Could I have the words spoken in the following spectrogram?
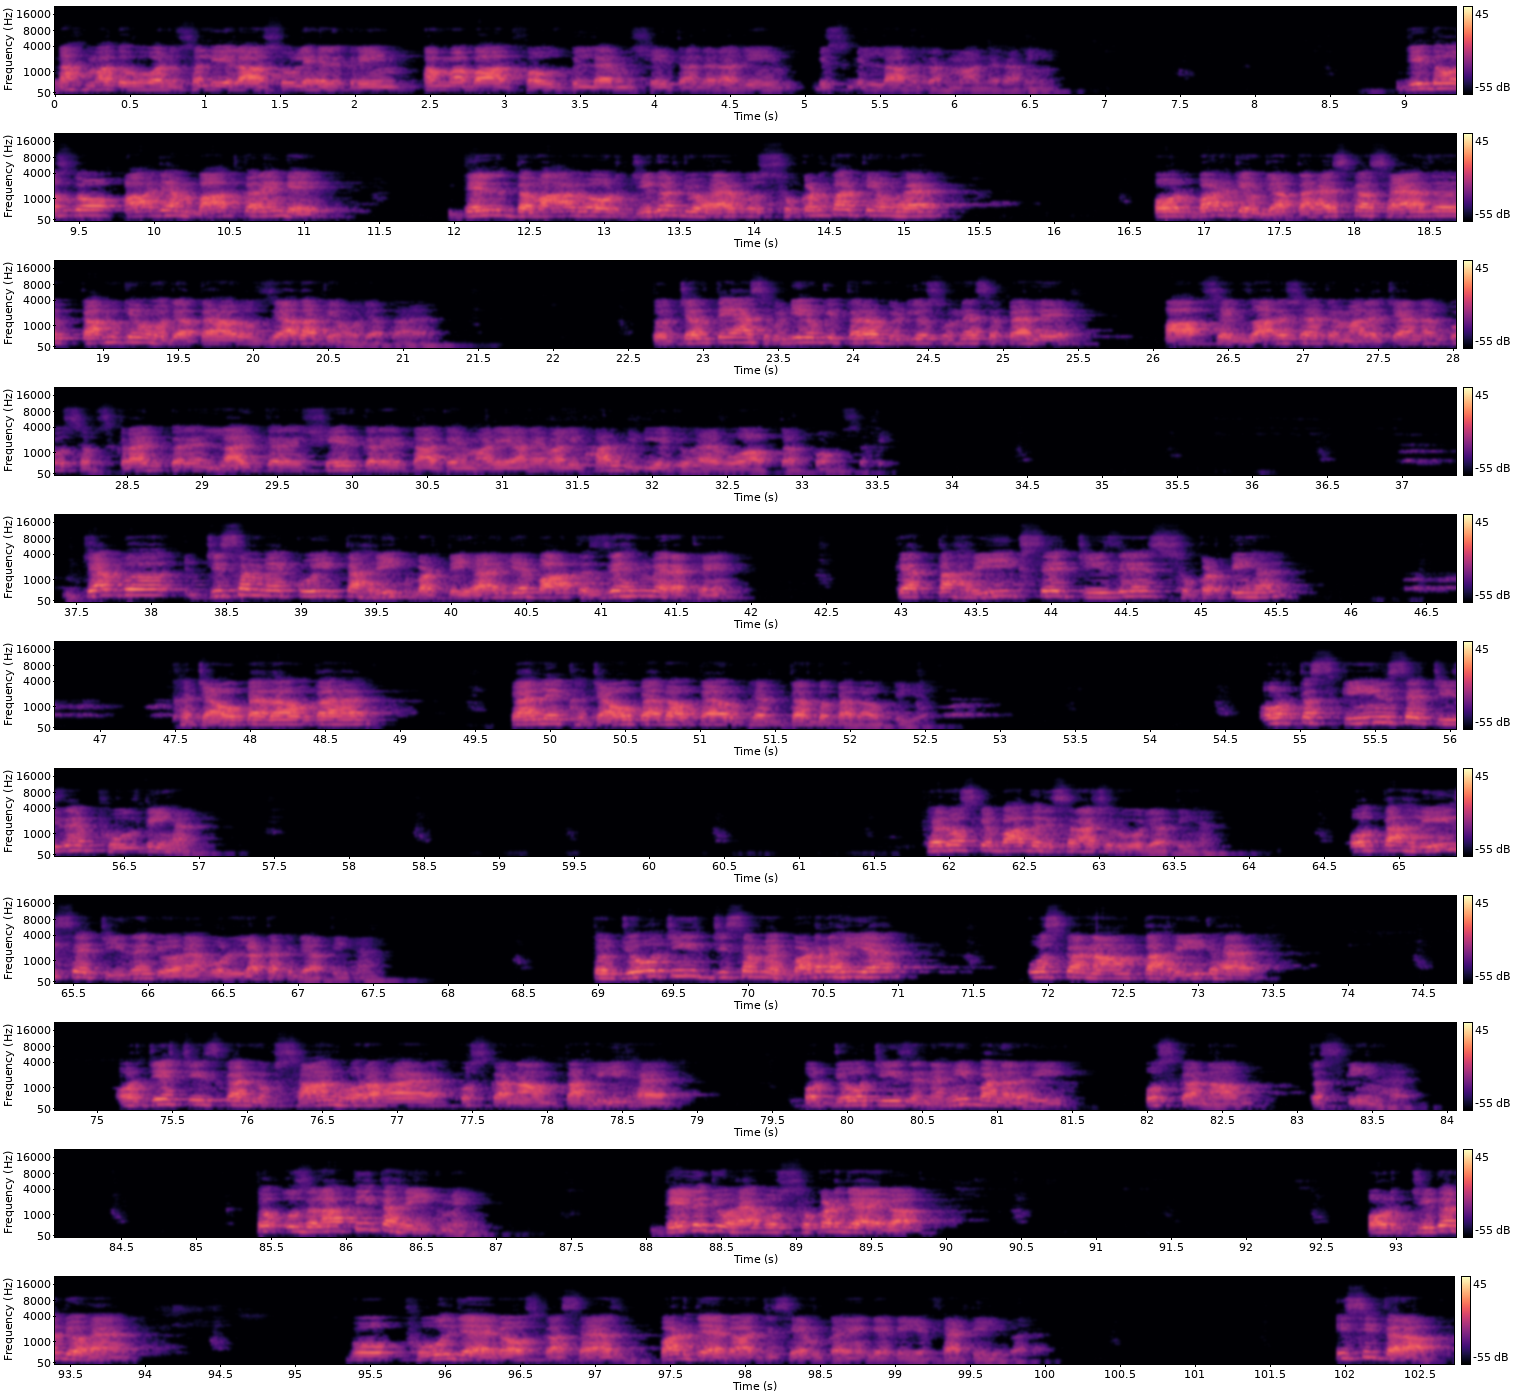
नहमद जी दोस्तों, आज हम बात करेंगे, दिल, दिमाग और जिगर जो है, वो सुकड़ता क्यों है और बढ़ क्यों जाता है? इसका साइज़ कम क्यों हो जाता है और ज़्यादा क्यों हो जाता है? तो चलते हैं इस वीडियो की तरफ़। वीडियो सुनने से पहले आपसे गुजारिश है कि हमारे चैनल को सब्सक्राइब करें, लाइक करें, शेयर करें, ताकि हमारी आने वाली हर वीडियो जो है वो आप तक पहुँच सके। जब जिसम में कोई तहरीक बढ़ती है, ये बात जहन में रखें कि तहरीक से चीज़ें सुकड़ती हैं, खचाव पैदा होता है, पहले खचाव पैदा होता है और फिर दर्द पैदा होती है। और तस्कीन से चीज़ें फूलती हैं। फिर उसके बाद रिसना शुरू हो जाती हैं। और तहलील से चीज़ें जो हैं वो लटक जाती हैं। तो जो चीज़ जिसम में बढ़ रही है, उसका नाम तहरीक है। और जिस चीज़ का नुकसान हो रहा है, उसका नाम तहलील है। और जो चीज़ नहीं बन रही, उसका नाम तस्कीन है। तो उजलाती तहरीक में दिल जो है वो सुकड़ जाएगा और जिगर जो है वो फूल जाएगा, उसका साइज़ बढ़ जाएगा, जिसे हम कहेंगे कि ये फैटी लीवर है। इसी तरह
